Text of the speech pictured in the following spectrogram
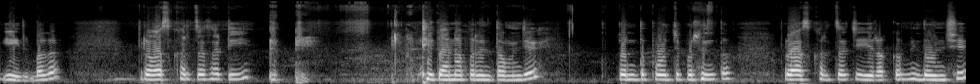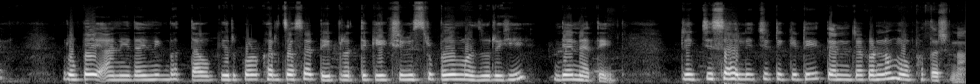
येईल. बघा प्रवास खर्चासाठी ठिकाणापर्यंत म्हणजे पर्यंत पोहोचेपर्यंत प्रवास खर्चाची रक्कम ही दोनशे रुपये आणि दैनिक भत्ता व किरकोळ खर्चासाठी प्रत्येकी एकशे वीस रुपये मजुरी ही देण्यात येईल. ट्रिपची सहलीची तिकिटी त्यांच्याकडनं मोफत असणार.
